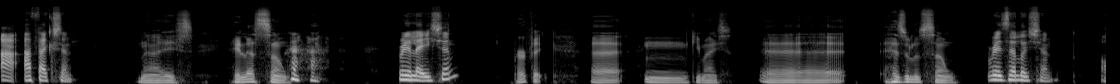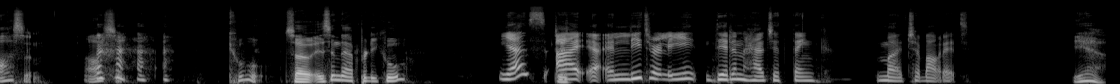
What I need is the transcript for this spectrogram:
Ah, affection. nice, relação, Relation. perfect. É, hum, que mais? É, resolução. Resolution. Awesome, awesome, cool. So isn't that pretty cool? yes, I, I literally didn't have to think much about it. Yeah.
